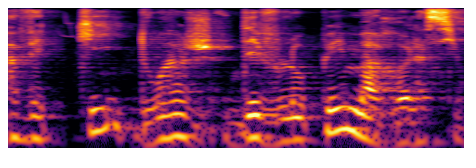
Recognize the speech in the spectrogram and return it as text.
Avec qui dois-je développer ma relation?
